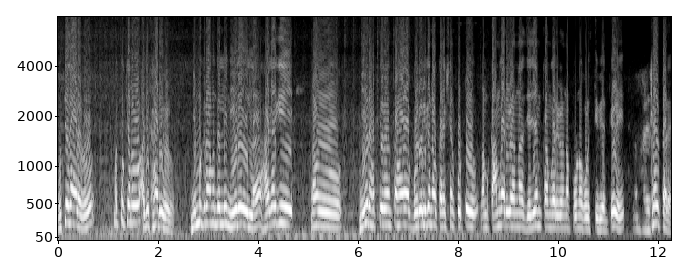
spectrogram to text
ಗುತ್ತಿದಾರರು ಮತ್ತು ಕೆಲವು ಅಧಿಕಾರಿಗಳು ನಿಮ್ಮ ಗ್ರಾಮದಲ್ಲಿ ನೀರೇ ಇಲ್ಲ. ಹಾಗಾಗಿ ನಾವು ನೀರು ಹತ್ತಿರುವಂತಹ ಬೋರ್ವೆಲ್ಗೆ ನಾವು ಕನೆಕ್ಷನ್ ಕೊಟ್ಟು ನಮ್ಮ ಕಾಮಗಾರಿಗಳನ್ನ ಜೆ ಜೆ ಎಂ ಕಾಮಗಾರಿಗಳನ್ನ ಪೂರ್ಣಗೊಳಿಸ್ತೀವಿ ಅಂತೇಳಿ ಹೇಳ್ತಾರೆ.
